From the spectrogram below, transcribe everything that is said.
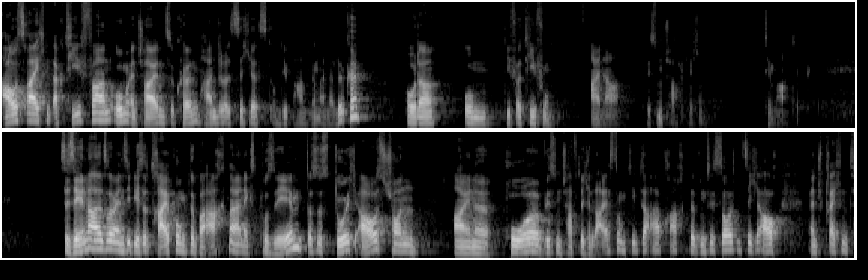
ausreichend aktiv waren, um entscheiden zu können, handelt es sich jetzt um die Behandlung einer Lücke oder um die Vertiefung einer wissenschaftlichen Thematik. Sie sehen also, wenn Sie diese drei Punkte beachten, ein Exposé, das ist durchaus schon eine hohe wissenschaftliche Leistung, die da erbracht wird. Und Sie sollten sich auch entsprechend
